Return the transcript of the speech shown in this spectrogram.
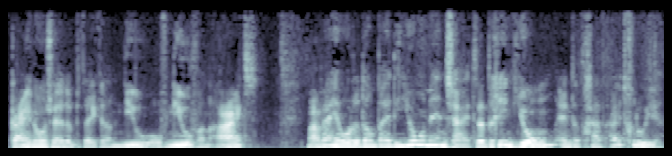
kainos, dat betekent dan nieuw of nieuw van aard. Maar wij horen dan bij de jonge mensheid. Dat begint jong en dat gaat uitgroeien.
